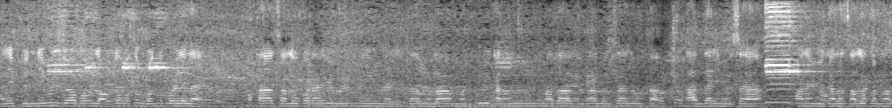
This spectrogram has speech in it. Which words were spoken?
आणि फिल्ली मिल जेव्हापासून लॉकडाऊनपासून बंद पडलेला आहे आता चालू करायची वेळ नाही मिळाली तर मला मजबुरी कारण माझा जुना व्यवसाय जो होता खानदानी व्यवसाय पाणी विकायला चालू करणार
